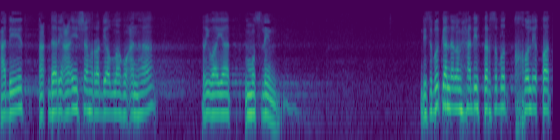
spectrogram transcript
Hadis dari Aisyah radhiyallahu anha riwayat Muslim. Disebutkan dalam hadis tersebut khuliqat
